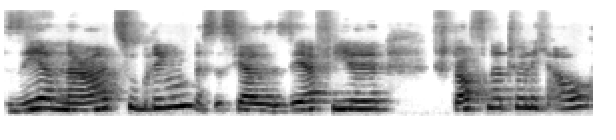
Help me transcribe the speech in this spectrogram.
sehr nahe zu bringen. Das ist ja sehr viel Stoff natürlich auch,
